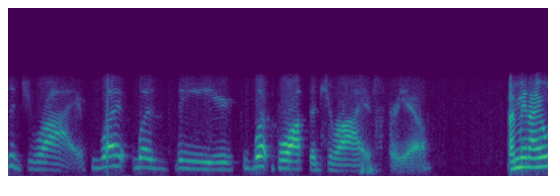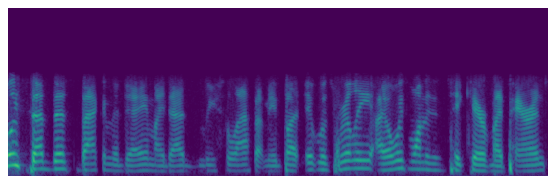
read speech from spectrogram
the drive? What was the what brought the drive for you? I mean, I always said this back in the day. My dad used to laugh at me, but it was really I always wanted to take care of my parents.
